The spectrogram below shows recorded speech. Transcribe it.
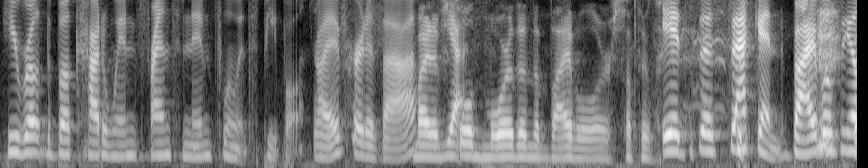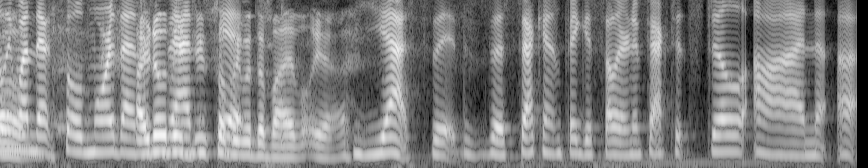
He wrote the book How to Win Friends and Influence People. I have heard of that. Might have Yes. sold more than the Bible or something. Like that. It's the second. Bible's the only Oh. one that sold more than I know they do something it. with the Bible. Yeah. Yes, it's the second biggest seller, and in fact, it's still on uh,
